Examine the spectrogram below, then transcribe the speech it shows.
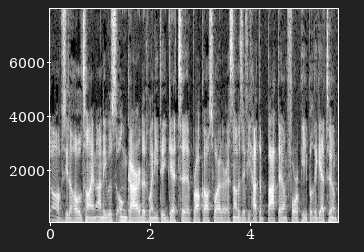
obviously the whole time, and he was unguarded when he did get to Brock Osweiler. It's not as if he had to bat down four people to get to him,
